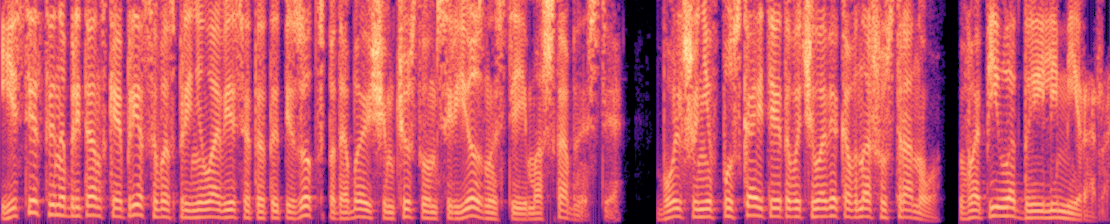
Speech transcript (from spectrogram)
Естественно, британская пресса восприняла весь этот эпизод с подобающим чувством серьезности и масштабности. «Больше не впускайте этого человека в нашу страну», – вопила Daily Mirror.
